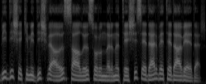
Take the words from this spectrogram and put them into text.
Bir diş hekimi diş ve ağız sağlığı sorunlarını teşhis eder ve tedavi eder.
